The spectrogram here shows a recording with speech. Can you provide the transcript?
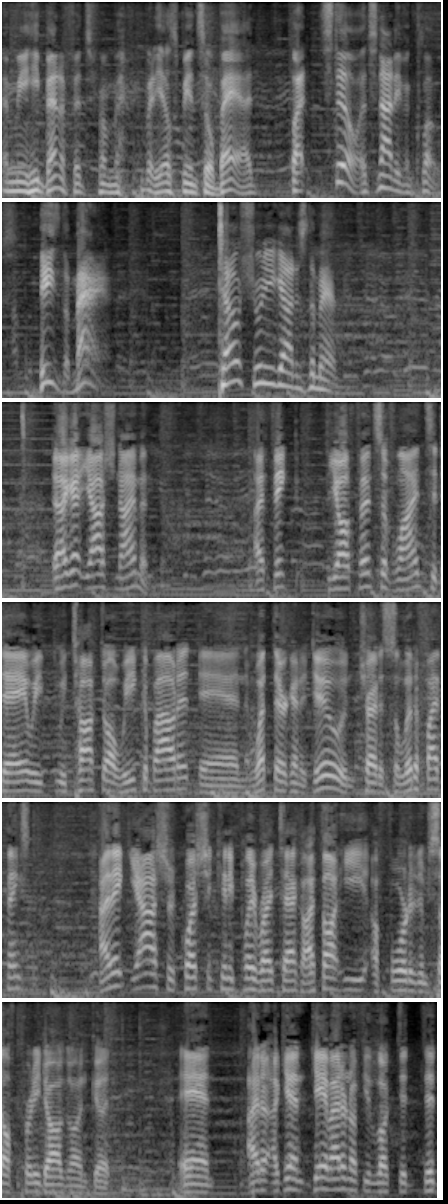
I mean, he benefits from everybody else being so bad, but still, it's not even close. He's the man. Tausch, who do you got as the man? I got Yosh Nijman. I think the offensive line today, we, we talked all week about it and what they're going to do and try to solidify things. I think Yosh, the question, can he play right tackle? I thought he afforded himself pretty doggone good. And I, again, Gabe, I don't know if you looked. Did, did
